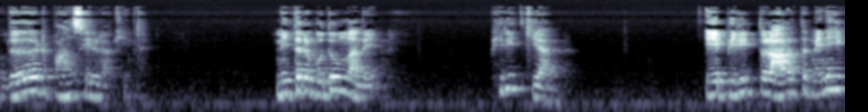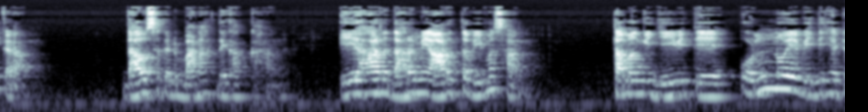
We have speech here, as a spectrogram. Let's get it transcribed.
හොදට පන්සිල් රකින්න. නිතර බුදුන් අදෙන් පිරිත් කියන්න. ඒ පිරිත්වල අර්ථ මෙනෙහි කරන්න. දවසකට බණක් දෙකක් අහන්න. ඒ හාන ධර්මය අර්ථ විමසන්න. තමන්ගේ ජීවිතයේ ඔන්න ඔය විදිහට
